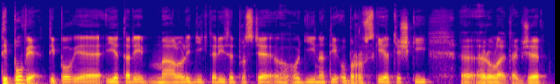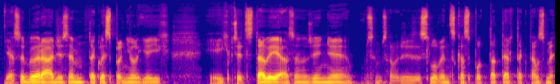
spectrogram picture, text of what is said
typově, typově je tady málo lidí, kteří se prostě hodí na ty obrovské a těžké eh, role. Takže já jsem byl rád, že jsem takhle splnil jejich, jejich představy a samozřejmě jsem samozřejmě ze Slovenska z Podtater, tak tam jsme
